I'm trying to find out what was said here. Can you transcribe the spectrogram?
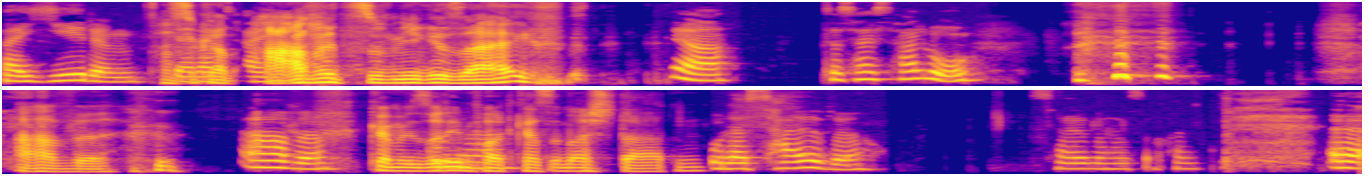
bei jedem, Hast du gerade Ave zu mir gesagt? Ja, das heißt Hallo. Ave. Ave Können wir so den Oder- Podcast immer starten? oder Salve. Salve heißt auch Hallo. Äh,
